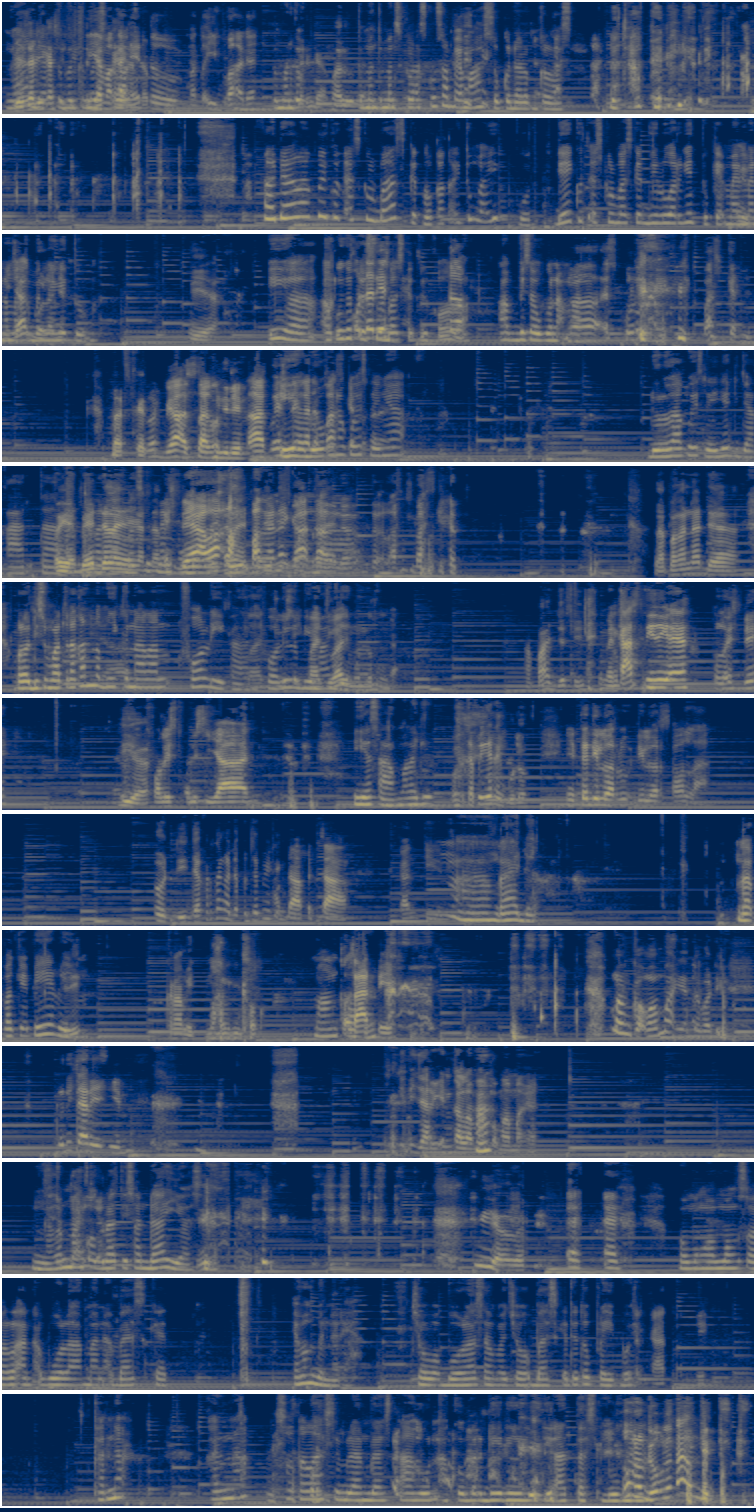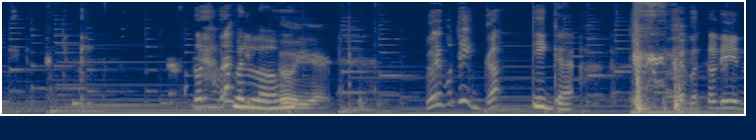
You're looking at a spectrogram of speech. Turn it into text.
Nggak Biasa ada, dikasih teman-teman Iya Terus makanya kayak- itu, mantu ibah dan teman-teman kan. teman-teman sekelasku sampai masuk ke dalam kelas udah capek padahal aku ikut eskul basket loh kakak itu nggak ikut dia ikut eskul basket di luar gitu kayak main-main sama temennya gitu Iya. iya aku ikut Oh, eskul basket di sekolah abis aku kena marah uh, eskul ini basket. Basket. Luar biasa kau di Aku SD iya ada dulu kan basket. aku SD-nya dulu aku SD-nya di Jakarta Oh iya, Kan beda lah ya kan, main SD Iya, awak iya, iya, lapangannya iya, gak ada iya. udah untuk lapangan basket. Lapangan ada. kalau di Sumatera kan Iya. lebih kenalan volley kan Maju volley sih, lebih maju maju aja kan. mundur enggak. Apa aja sih? Main kasti sih kayaknya kalau SD. Iya. Polis polisian. iya sama lagi Pecah piring bodoh. Itu di luar di luar sekolah. Oh di Jakarta nggak ada pecah piring. Udah pecah. Ganti. Ah, nggak ada nggak pakai piring Jadi? Keramik. Mangkok. mangkok Kok sate. Mangkok mama ya tuh dia. Itu dicariin. Ini cariin kalau Hah? mangkok mama ya. Enggak kan mangkok gratisan daya sih. Iya Allah. Ngomong-ngomong soal anak bola sama anak basket. Emang bener ya? Cowok bola sama cowok basket itu playboy. Karena karena setelah 19 tahun aku berdiri di atas bumi. Oh belum 20 tahun gitu. 2000 berapa? Belum. Oh iya. 2003. Tiga. Eh, betul Din.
